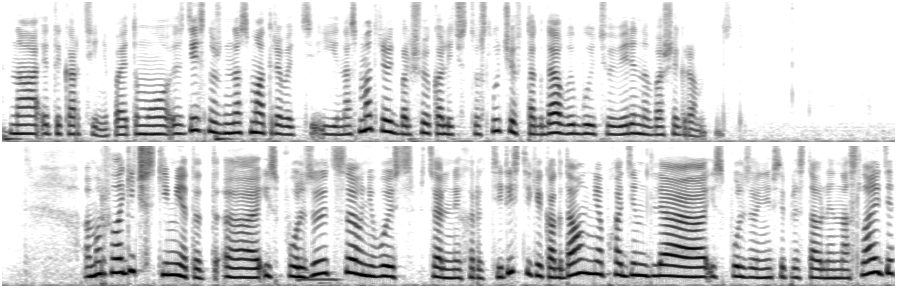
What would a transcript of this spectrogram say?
на этой картине. Поэтому здесь нужно насматривать и насматривать большое количество случаев, тогда вы будете уверены в вашей грамотности. Морфологический метод э, используется, у него есть специальные характеристики, когда он необходим для использования, все представлены на слайде.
